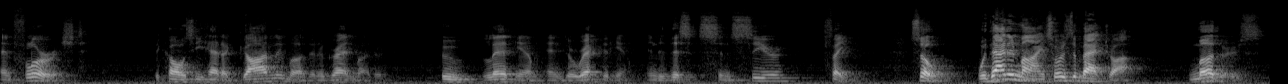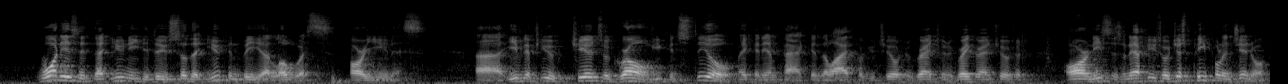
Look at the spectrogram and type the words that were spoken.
and flourished because he had a godly mother and a grandmother who led him and directed him into this sincere faith. So, with that in mind, so as the backdrop, mothers, what is it that you need to do so that you can be a Lois or a Eunice? Uh, even if your kids are grown, you can still make an impact in the life of your children, grandchildren, great grandchildren, or nieces and nephews, or just people in general.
